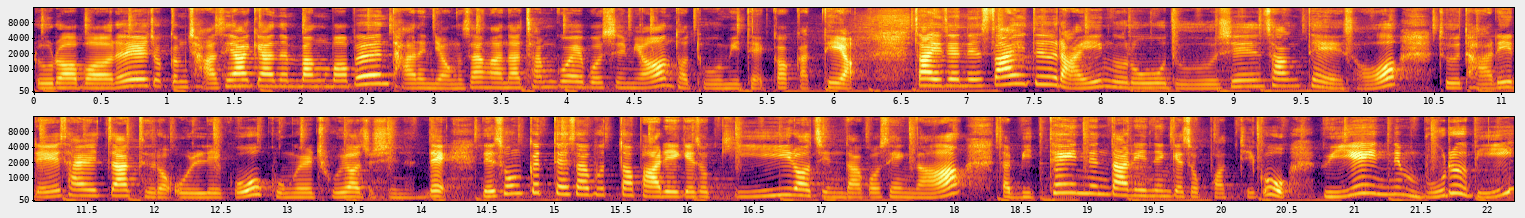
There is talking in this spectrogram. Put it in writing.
롤러버를 조금 자세하게 하는 방법은 다른 영상 하나 참고해 보시면 더 도움이 될 것 같아요. 자, 이제는 사이드 라잉으로 누우신 상태에서 두 다리를 살짝 들어 올리고 공을 조여주시는데 내 손끝에서부터 발이 계속 길어진다고 생각. 자, 밑에 있는 다리는 계속 버티고 위에 있는 무릎이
